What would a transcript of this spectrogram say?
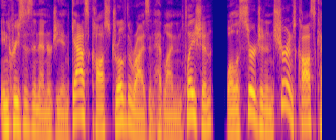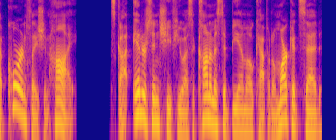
Increases in energy and gas costs drove the rise in headline inflation, while a surge in insurance costs kept core inflation high. Scott Anderson, chief U.S. economist at BMO Capital Markets, said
